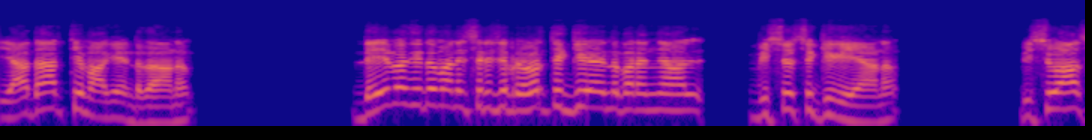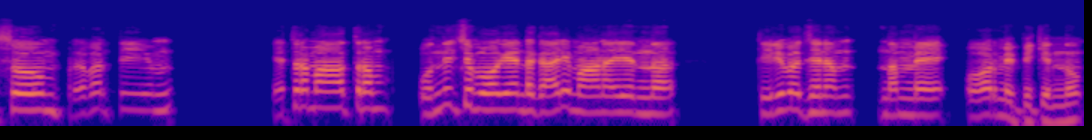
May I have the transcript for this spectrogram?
യാഥാർത്ഥ്യമാകേണ്ടതാണ്. ദൈവഹിതം അനുസരിച്ച് പ്രവർത്തിക്കുക എന്ന് പറഞ്ഞാൽ വിശ്വസിക്കുകയാണ്. വിശ്വാസവും പ്രവൃത്തിയും എത്രമാത്രം ഒന്നിച്ചു പോകേണ്ട കാര്യമാണ് എന്ന് തിരുവചനം നമ്മെ ഓർമ്മിപ്പിക്കുന്നു.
